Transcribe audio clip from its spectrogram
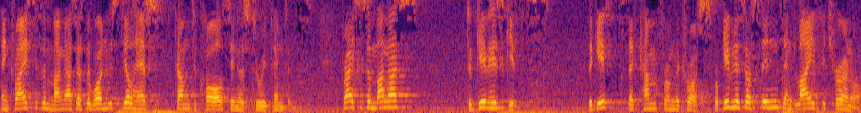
and Christ is among us as the one who still has come to call sinners to repentance. Christ is among us to give his gifts, the gifts that come from the cross, forgiveness of sins and life eternal.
